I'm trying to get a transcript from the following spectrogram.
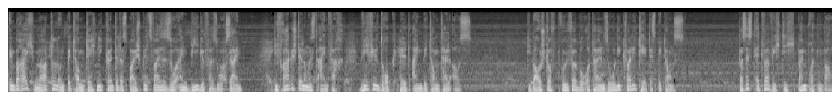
Im Bereich Mörtel und Betontechnik könnte das beispielsweise so ein Biegeversuch sein. Die Fragestellung ist einfach. Wie viel Druck hält ein Betonteil aus? Die Baustoffprüfer beurteilen so die Qualität des Betons. Das ist etwa wichtig beim Brückenbau.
